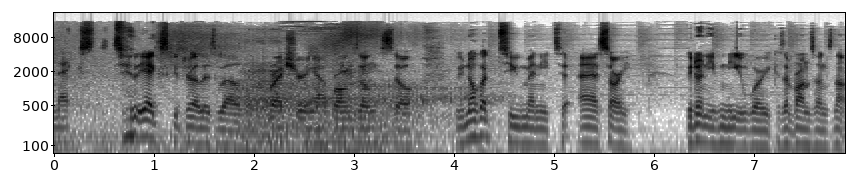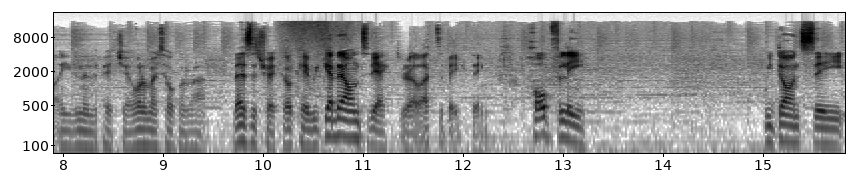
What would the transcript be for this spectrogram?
next to the Excadrill as well, pressuring our Bronzong. So we've not got too many to. Uh, sorry, we don't even need to worry because our Bronzong's not even in the picture. What am I talking about? There's the trick. Okay, we get it onto the Excadrill. That's a big thing. Hopefully, we don't see.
